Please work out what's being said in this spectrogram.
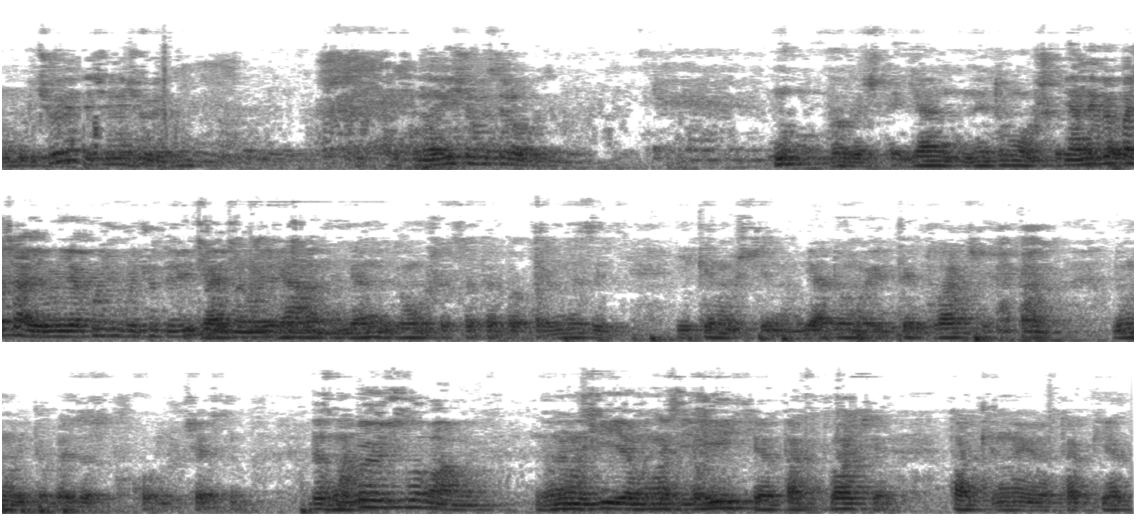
Ви чуєте чи не чуєте? Навіщо ви це робите? Ну, вибачте, я не думав, що Я не так. вибачаю, я хочу почути Я, відповідь на моє я, питання. я не думав, що це тебе принизить якимось чином. Я думаю, ти плачеш. Думаю, тебе заспокою, чесно. Заспокоюють словами. такими. стоїть, я так плаче, так і не так. Я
